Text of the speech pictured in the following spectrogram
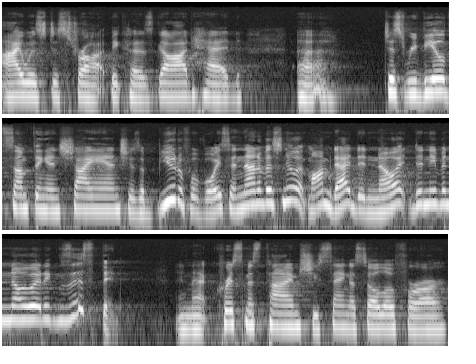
I was distraught because God had uh, just revealed something in Cheyenne. She has a beautiful voice, and none of us knew it. Mom and dad didn't know it, didn't even know it existed. And at Christmas time, she sang a solo for our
